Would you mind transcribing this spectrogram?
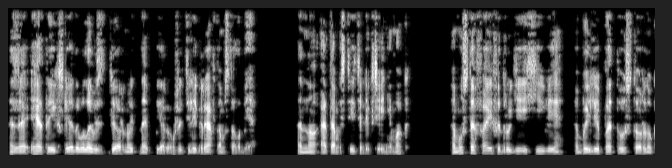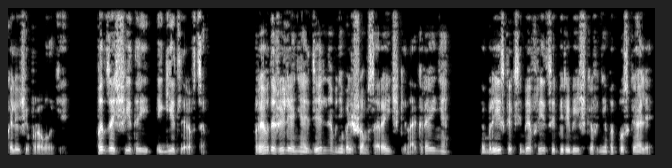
За это их следовало вздернуть на первом же телеграфном столбе. Но отомстить Алексей не мог. Мустафаев и другие хиви были по ту сторону колючей проволоки, под защитой гитлеровцев. Правда, жили они отдельно в небольшом сарайчике на окраине, Близко к себе фрицы перебежчиков не подпускали,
